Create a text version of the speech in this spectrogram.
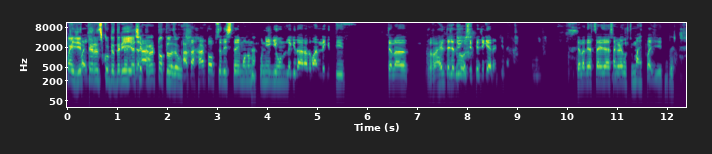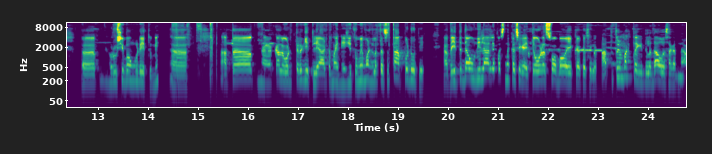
पाहिजेत पाहिजे. तरच कुठेतरी या. क्षेत्रात टॉपला जाऊ. आता हा टॉपचं दिसतंय म्हणून हा. कुणी घेऊन लगे दारात बांधले की ती त्याला राहील त्याच्यात व्यवस्थित त्याची गॅरंटी नाही. त्याला त्याच्या या सगळ्या गोष्टी माहीत पाहिजे. अं, ऋषी बांगुडे तुम्ही. अं, आता अं, कालवड तर घेतली आठ महिन्याची तुम्ही म्हणलं तसं तापट होते. आता इथं दावणीला आल्यापासून कसं काय? तेवढा स्वभाव आहे का कसं काय? आता तुम्ही बघताय की तिला दाव सांगत नाही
